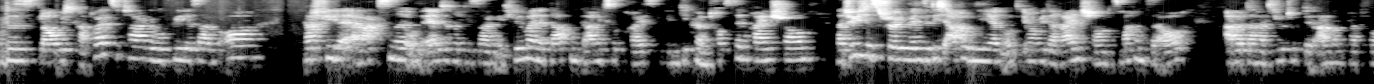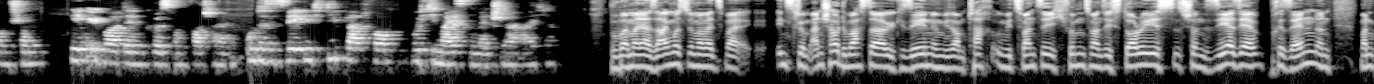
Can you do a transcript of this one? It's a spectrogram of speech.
Und das ist, glaube ich, gerade heutzutage, wo viele sagen, oh, gerade viele Erwachsene und Ältere, die sagen, ich will meine Daten gar nicht so preisgeben, die können trotzdem reinschauen. Natürlich ist es schön, wenn sie dich abonnieren und immer wieder reinschauen, das machen sie auch. Aber da hat YouTube den anderen Plattformen schon gegenüber den größeren Vorteilen. Und es ist wirklich die Plattform, wo ich die meisten Menschen erreiche. Wobei man ja sagen muss, wenn man jetzt mal Instagram anschaut, du machst da gesehen, irgendwie so am Tag irgendwie 20, 25 Stories, ist schon sehr, sehr präsent und man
